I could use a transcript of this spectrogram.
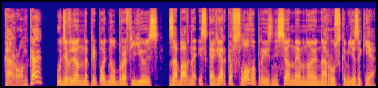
Коронка?» — удивленно приподнял бровь Льюис, забавно исковеркав слово, произнесенное мною на русском языке.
